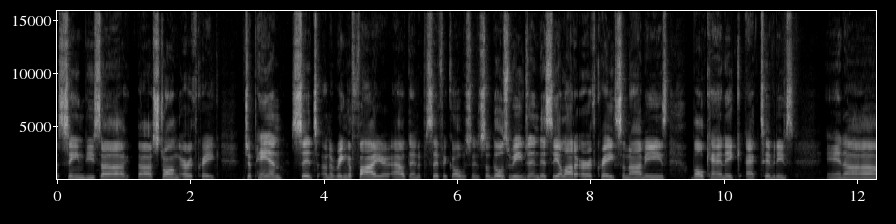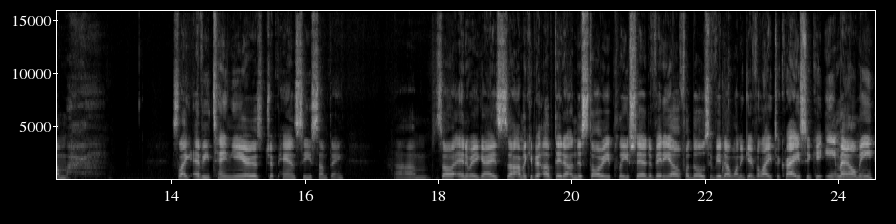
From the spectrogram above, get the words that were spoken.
seeing these uh, uh, strong earthquake. Japan sits on a ring of fire out there in the Pacific Ocean. So those regions, they see a lot of earthquakes, tsunamis, volcanic activities. And um, it's like every 10 years, Japan sees something. Um, so anyway, guys, uh, I'm going to keep you updated on this story. Please share the video. For those of you that want to give a life to Christ, you can email me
